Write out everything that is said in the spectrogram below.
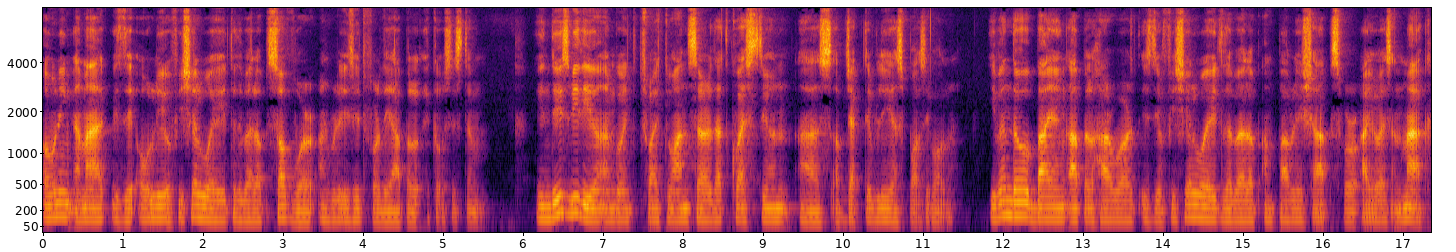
owning a Mac is the only official way to develop software and release it for the Apple ecosystem. In this video, I'm going to try to answer that question as objectively as possible. Even though buying Apple hardware is the official way to develop and publish apps for iOS and Mac,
